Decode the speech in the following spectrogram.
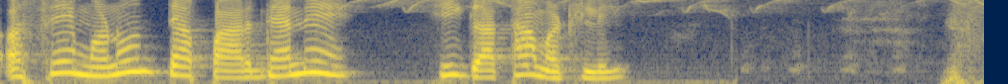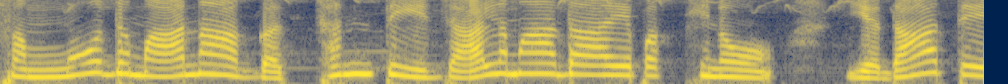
असे म्हणून त्या पारध्याने ही गाथा म्हटली. संमोदमाना गच्छन्ति जालमादाय पक्षिनो। यदा ते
